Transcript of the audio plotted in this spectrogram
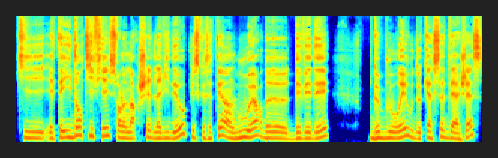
qui était identifié sur le marché de la vidéo, puisque c'était un loueur de DVD, de Blu-ray ou de cassettes VHS,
